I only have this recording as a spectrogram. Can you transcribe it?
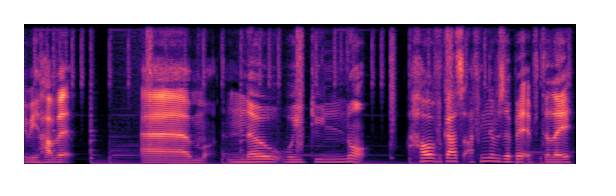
do we have it? Um, no, we do not. However, guys, I think there was a bit of delay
